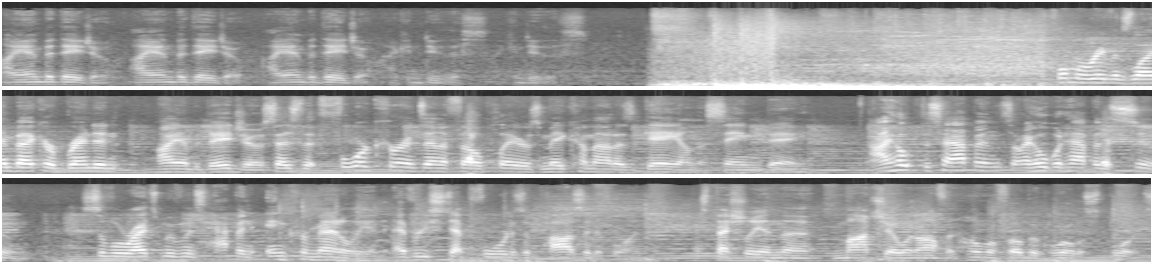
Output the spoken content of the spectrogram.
Ayanbadejo. I am Badejo. Ayanbadejo. I can do this. I can do this. Former Ravens linebacker Brendon Ayanbadejo says that four current NFL players may come out as gay on the same day. I hope this happens, and I hope it happens soon. Civil rights movements happen incrementally, and every step forward is a positive one, especially in the macho and often homophobic world of sports.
